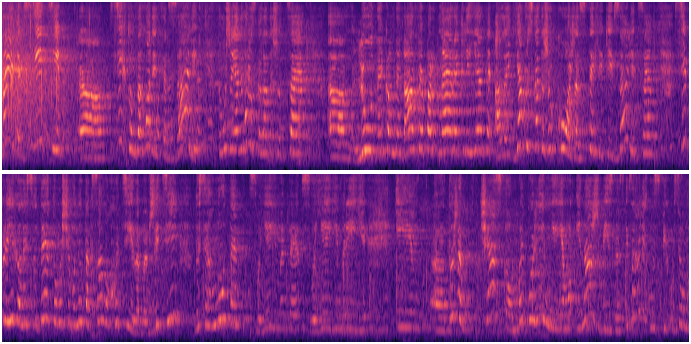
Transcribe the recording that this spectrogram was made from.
Знаєте, всі ці, е, всі, хто знаходиться в залі, тому що я не можу сказати, що це люди, кандидати, партнери, клієнти, але я хочу сказати, що кожен з тих, які в залі, це всі приїхали сюди, тому що вони так само хотіли би в житті досягнути своєї мети, своєї мрії. І е, дуже часто ми порівнюємо і наш бізнес, і взагалі успіх у всьому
